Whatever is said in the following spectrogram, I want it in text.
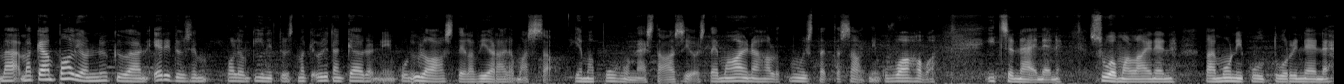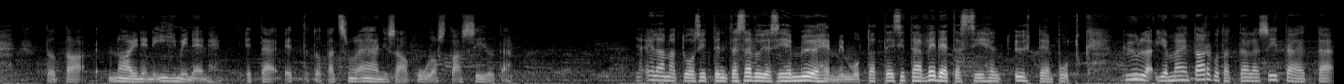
Mä, mä käyn paljon nykyään, erityisen paljon kiinnittynyt, mä yritän käydä niin kuin yläasteella vierailemassa ja mä puhun näistä asioista. Ja mä aina haluan muistaa, että sä oot niin kuin vahva, itsenäinen, suomalainen tai monikulttuurinen tota, nainen, ihminen, että, että, tota, että sun ääni saa kuulostaa siltä. Ja elämä tuo sitten niitä sävyjä siihen myöhemmin, mutta ei sitä vedetä siihen yhteen putkeen. Kyllä, ja mä en tarkoita tällä sitä, että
